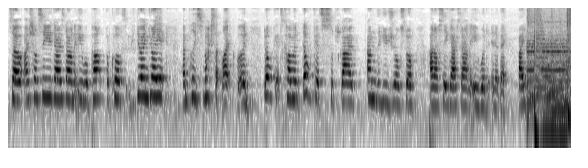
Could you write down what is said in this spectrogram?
So I shall see you guys down at Ewood Park. Of course, if you do enjoy it, then please smash that like button. Don't forget to comment, don't forget to subscribe, and the usual stuff. And I'll see you guys down at Ewood in a bit. Bye.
